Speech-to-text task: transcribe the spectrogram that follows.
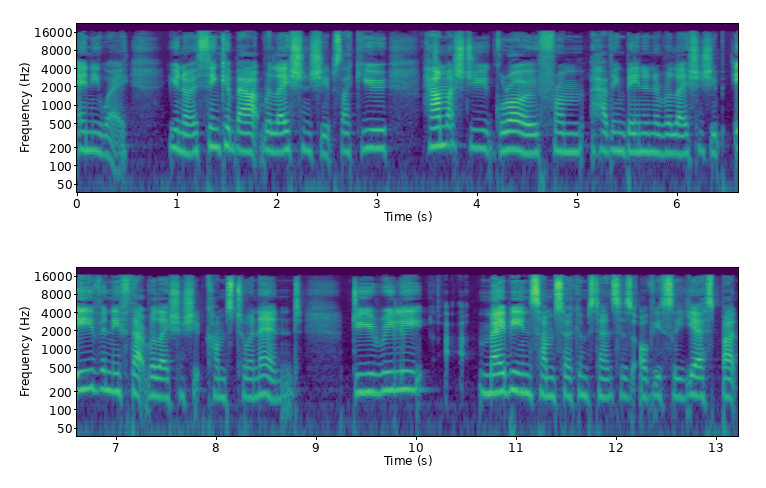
anyway. You know, think about relationships. Like you, how much do you grow from having been in a relationship, even if that relationship comes to an end? Do you really, uh, maybe in some circumstances, obviously, yes, but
